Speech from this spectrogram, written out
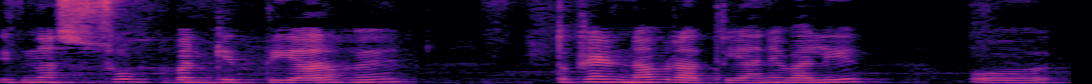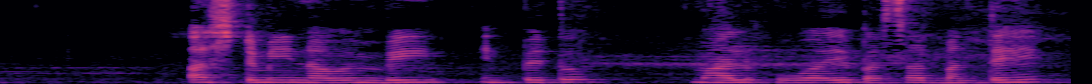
इतना सॉफ्ट बन के तैयार हुए। तो फ्रेंड नवरात्रि आने वाली है और अष्टमी, नवमी, इन पे तो मालपुआ ये प्रसाद बनते हैं।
